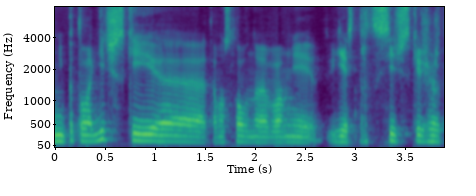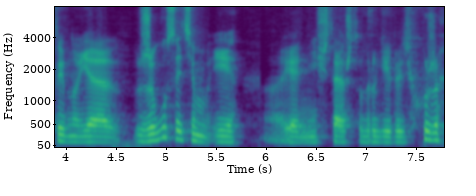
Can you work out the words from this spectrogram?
не патологический, э, там условно во мне есть нарциссические черты, но я живу с этим, и я не считаю, что другие люди хуже,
